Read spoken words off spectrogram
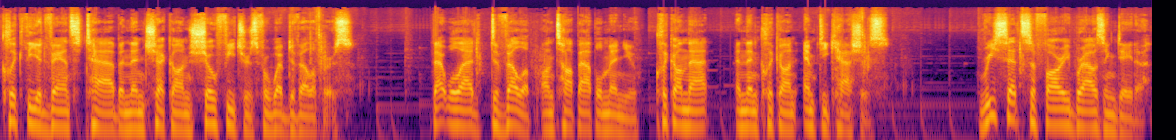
click the Advanced tab and then check on Show Features for Web Developers. That will add Develop on top Apple menu. Click on that, and then click on Empty Caches. Reset Safari browsing data.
